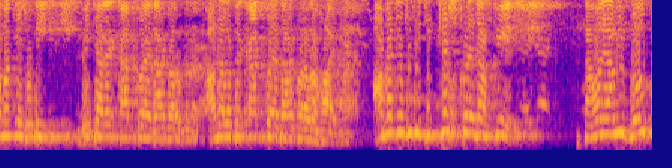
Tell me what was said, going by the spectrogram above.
আমাকে যদি বিচারের কাঠ করে দাঁড় করানো আদালতের কাঠ করে দাঁড় করানো হয়। আমাকে যদি জিজ্ঞেস করে জাস্টিস, তাহলে আমি বলব,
